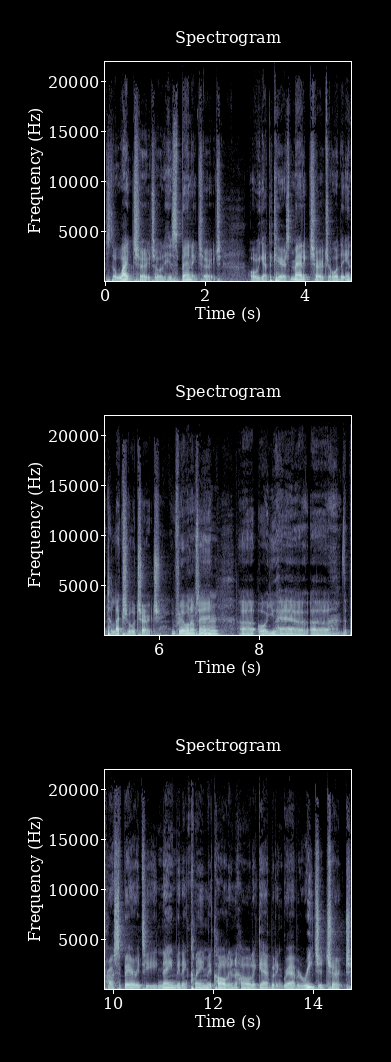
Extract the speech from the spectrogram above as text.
it's the white church or the Hispanic church, or we got the charismatic church or the intellectual church. You feel what I'm saying? Mhm. Uh, or you have uh, the prosperity, name it and claim it, call it and haul it, gab it and grab it, reach it church.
